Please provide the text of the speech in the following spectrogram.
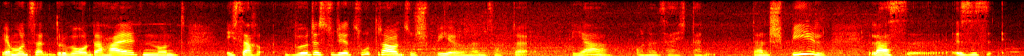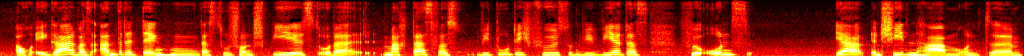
wir haben uns darüber unterhalten und ich sage, würdest du dir zutrauen zu spielen? Und dann sagt er, ja. Und dann sage ich, dann, dann spiel. Lass, ist es auch egal, was andere denken, dass du schon spielst oder mach das, was, wie du dich fühlst und wie wir das für uns ja, entschieden haben. Und ähm,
